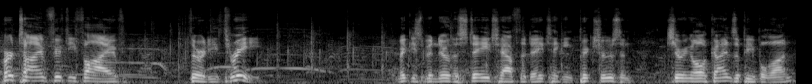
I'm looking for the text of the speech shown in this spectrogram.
Her time, 55.33. Mickey's been near the stage half the day taking pictures and cheering all kinds of people on.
